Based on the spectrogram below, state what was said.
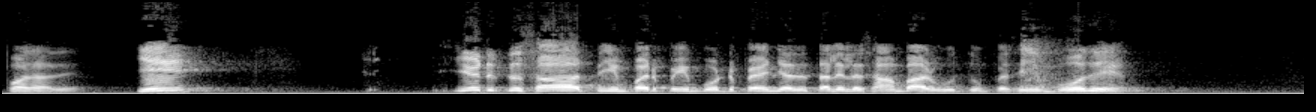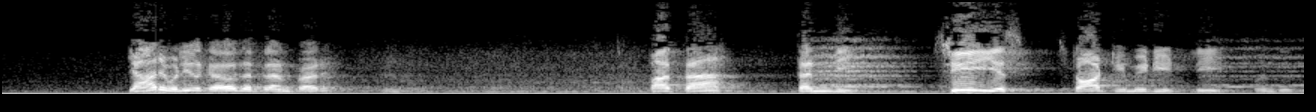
போதாது. ஏன்? எடுத்து சாத்தையும் பருப்பையும் போட்டு பேஞ்சு அது தலையில சாம்பார் ஊத்தும் பிசையும் போது யாரு வெளியில கதவை தட்டுறான்னு பாரு. பார்த்தா தந்தி சிஎஸ் ஸ்டார்ட் இமீடியட்லி வந்தது.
